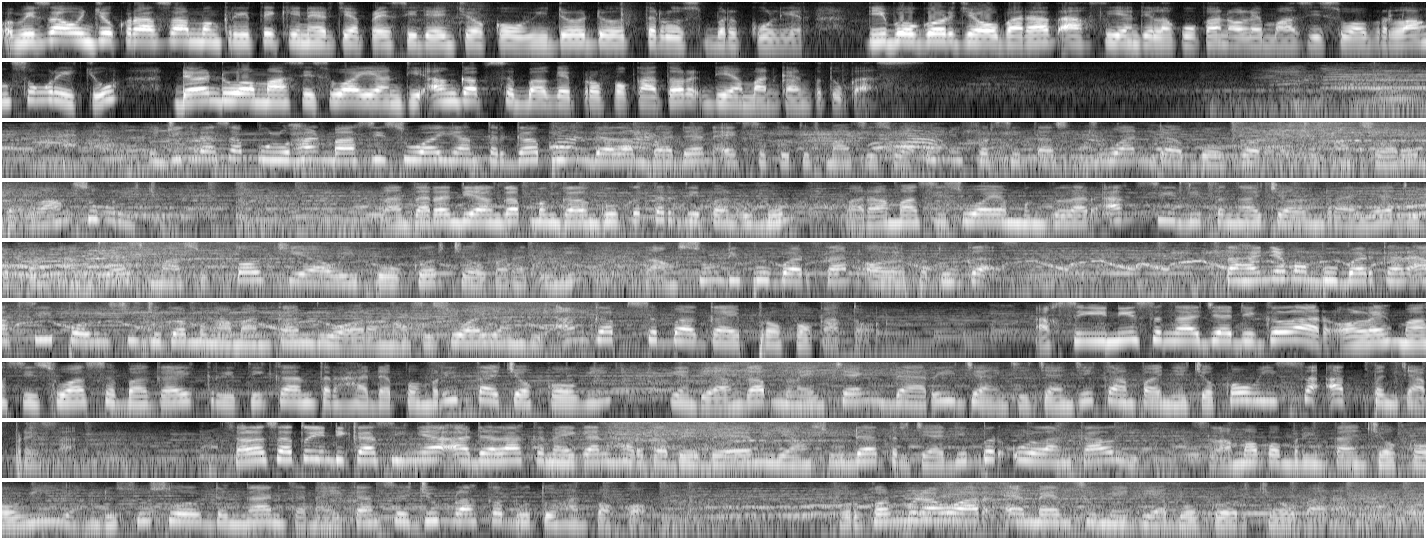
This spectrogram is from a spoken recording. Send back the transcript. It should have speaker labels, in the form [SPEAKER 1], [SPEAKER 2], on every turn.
[SPEAKER 1] Pemirsa unjuk rasa mengkritik kinerja Presiden Joko Widodo terus bergulir. Di Bogor, Jawa Barat, aksi yang dilakukan oleh mahasiswa berlangsung ricuh dan dua mahasiswa yang dianggap sebagai provokator diamankan petugas. Unjuk rasa puluhan mahasiswa yang tergabung dalam Badan Eksekutif Mahasiswa Universitas Juanda Bogor Jumat sore berlangsung ricuh. Lantaran dianggap mengganggu ketertiban umum, para mahasiswa yang menggelar aksi di tengah jalan raya di depan akses masuk tol Ciawi Bogor, Jawa Barat ini langsung dibubarkan oleh petugas. Tak hanya membubarkan aksi, polisi juga mengamankan dua orang mahasiswa yang dianggap sebagai provokator. Aksi ini sengaja digelar oleh mahasiswa sebagai kritikan terhadap pemerintah Jokowi yang dianggap melenceng dari janji-janji kampanye Jokowi saat pencapresan. Salah satu indikasinya adalah kenaikan harga BBM yang sudah terjadi berulang kali selama pemerintahan Jokowi yang disusul dengan kenaikan sejumlah kebutuhan pokok. Furkon Munawar, MNC Media Bogor, Jawa Barat.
